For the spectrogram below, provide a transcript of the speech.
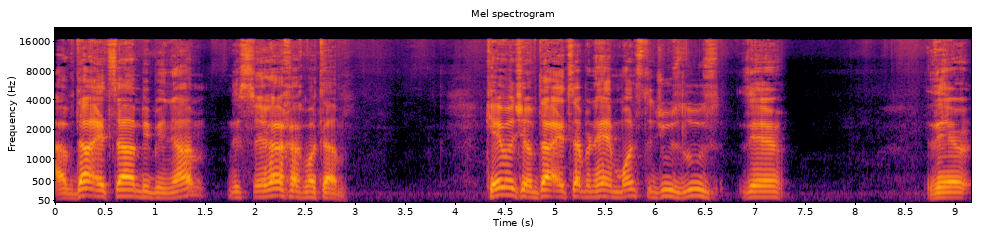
avda etzam bibinam nisera chachmatam. Once the Jews lose their their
